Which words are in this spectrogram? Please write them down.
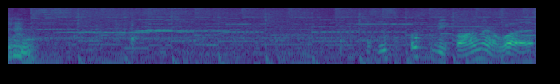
Is this supposed to be fun or what?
